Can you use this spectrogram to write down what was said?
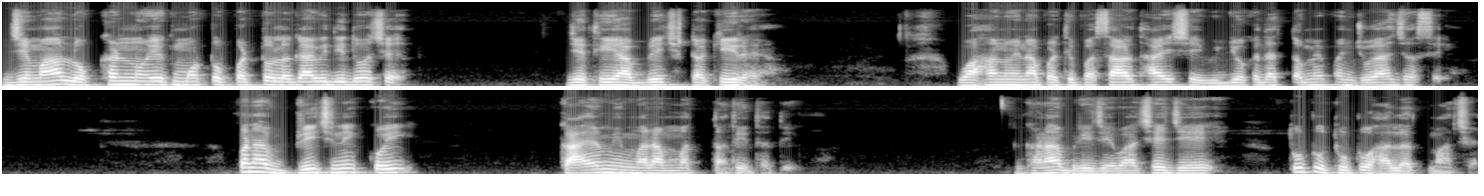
જેમાં લોખંડનો એક મોટો પટ્ટો લગાવી દીધો છે, જેથી આ બ્રિજ ટકી રહે. વાહનો એના પરથી પસાર થાય છે, વીડિયો કદાચ તમે પણ જોયા જ હશે. પણ આ બ્રિજની કોઈ કાયમી મરામત નથી થતી. ઘણા બ્રિજ એવા છે જે તૂટું તૂટું હાલતમાં છે.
